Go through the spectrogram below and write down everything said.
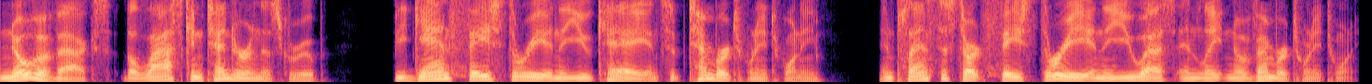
Novavax, the last contender in this group, began phase 3 in the UK in September 2020 and plans to start phase 3 in the US in late November 2020.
